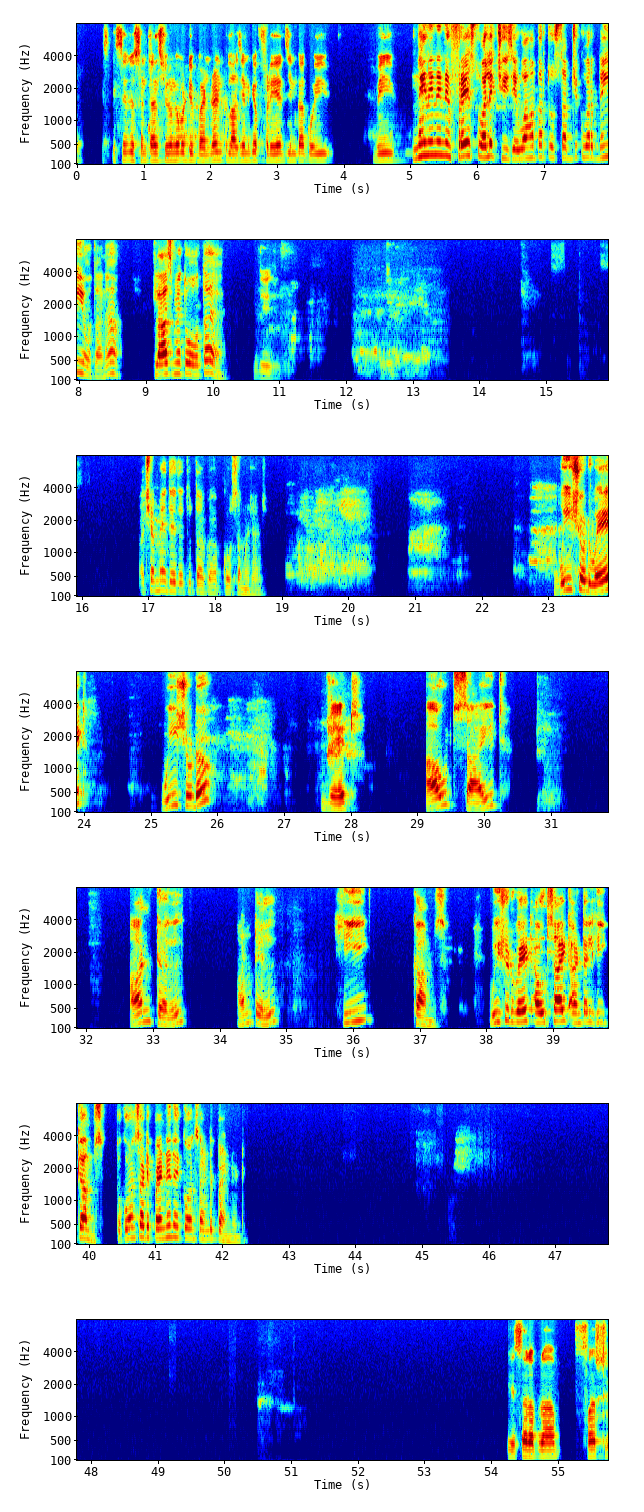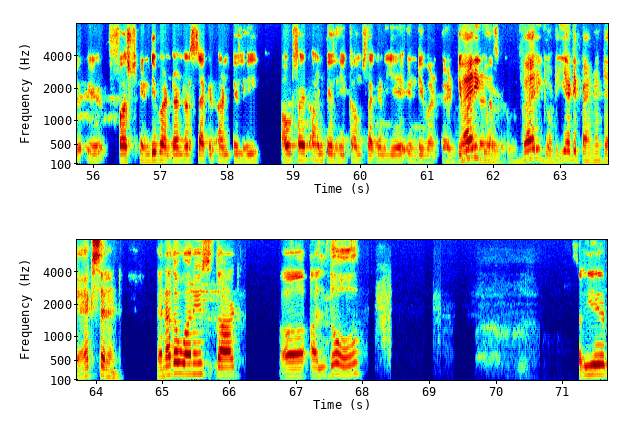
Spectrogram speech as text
इससे जो सेंटेंस शुरू होंगे वो डिपेंडेंट क्लास यानी कि फ्रेज जिनका कोई भी नहीं नहीं नहीं नहीं फ्रेज तो अलग चीज़ है। वहाँ पर तो सब्जेक्ट वर्ब नहीं होता ना। क्लास में तो होता है। जी जी। अच्छा मैं दे देता हूँ ताकि आपको समझ आ जाए। We should wait we should wait outside until until he comes we should wait outside until he comes तो कौन सा डिपेंडेंट है कौन सा इंडिपेंडेंट ये सर अपना फर्स्ट फर्स्ट इंडिपेंडेंट और second until he outside until he come second ये इंडिपेंडेंट वेरी डिपेंडेंट है गुड सर वेरी गुड ये डिपेंडेंट है excellent another one is that uh, although sir ये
